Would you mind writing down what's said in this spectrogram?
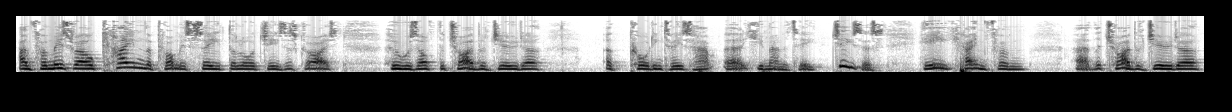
and from Israel came the promised seed, the Lord Jesus Christ, who was of the tribe of Judah, according to his uh, humanity. Jesus, he came from uh, the tribe of Judah,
